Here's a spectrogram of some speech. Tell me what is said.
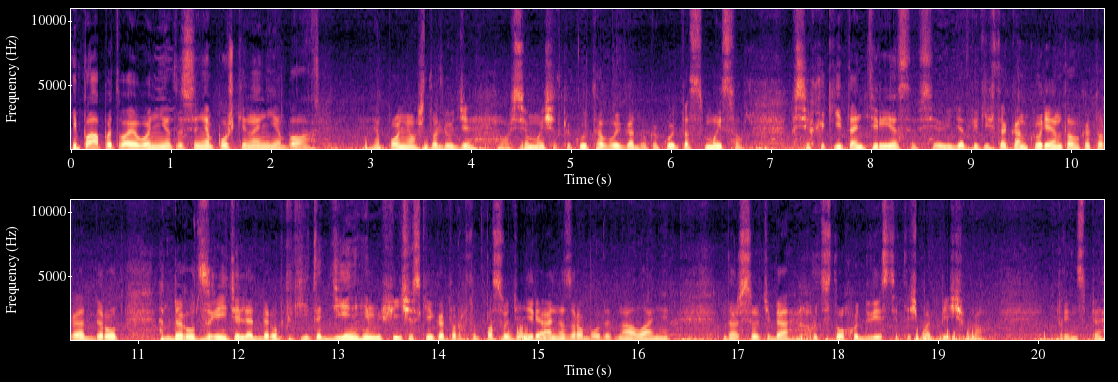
И папы твоего нету, сегодня Пушкина не было. Я понял, что люди во всем ищут какую-то выгоду, какой-то смысл, всех какие-то интересы, все видят каких-то конкурентов, которые отберут, отберут зрителей, отберут какие-то деньги мифические, которых тут по сути нереально заработать на Алане. Даже если у тебя хоть 100, хоть 200 тысяч подписчиков, в принципе.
